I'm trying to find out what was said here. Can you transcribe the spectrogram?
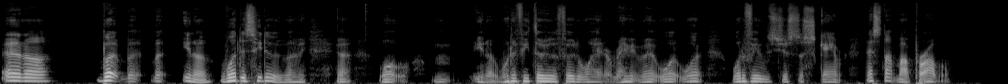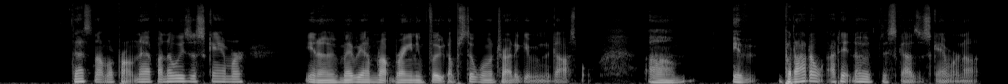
and uh, but but but you know, what does he do? I mean, uh, well, mm, you know, what if he threw the food away, or maybe, maybe what what what if he was just a scammer? That's not my problem. That's not my problem. Now, if I know he's a scammer, you know, maybe I'm not bringing him food. I'm still going to try to give him the gospel. Um, if but I don't, I didn't know if this guy's a scammer or not.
